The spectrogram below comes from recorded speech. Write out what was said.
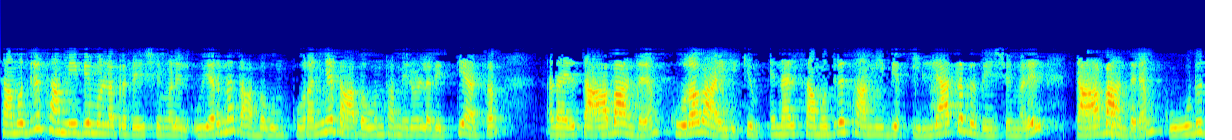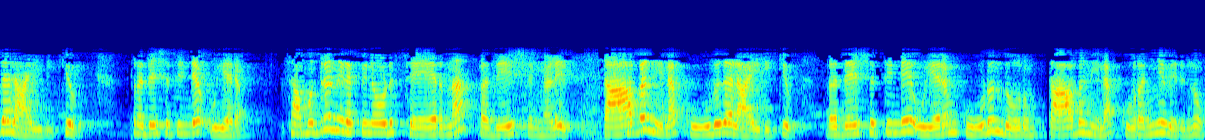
സമുദ്ര സാമീപ്യമുള്ള പ്രദേശങ്ങളിൽ ഉയർന്ന താപവും കുറഞ്ഞ താപവും തമ്മിലുള്ള വ്യത്യാസം അതായത് താപാന്തരം കുറവായിരിക്കും. എന്നാൽ സമുദ്ര സാമീപ്യം ഇല്ലാത്ത പ്രദേശങ്ങളിൽ താപാന്തരം കൂടുതലായിരിക്കും. പ്രദേശത്തിന്റെ ഉയരം. സമുദ്രനിരപ്പിനോട് ചേർന്ന പ്രദേശങ്ങളിൽ താപനില കൂടുതലായിരിക്കും. പ്രദേശത്തിന്റെ ഉയരം കൂടുന്തോറും താപനില കുറഞ്ഞു വരുന്നു.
